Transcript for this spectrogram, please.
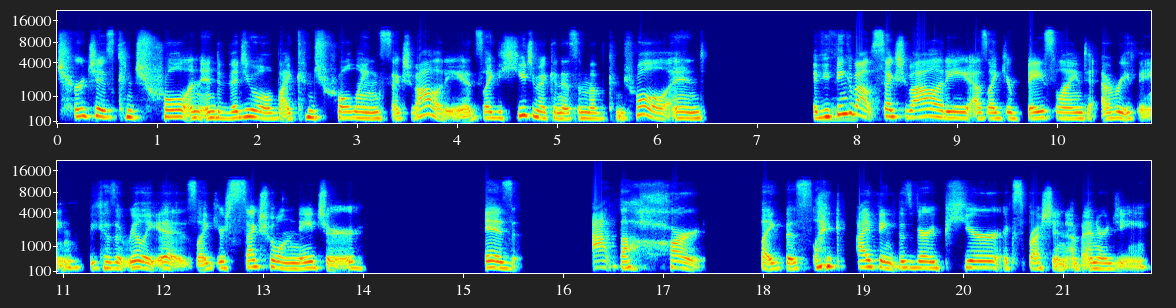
churches control an individual by controlling sexuality. It's like a huge mechanism of control. And if you think about sexuality as like your baseline to everything, because it really is, like your sexual nature is at the heart, like this, like I think this very pure expression of energy.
